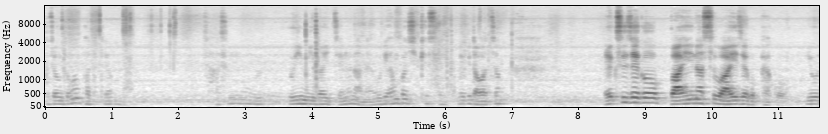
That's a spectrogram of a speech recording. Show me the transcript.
그 정도만 봐도 돼요. 사승 의미가 있지는 않아요. 우리 한 번씩 했어요. 여기 나왔죠? x제곱 마이너스 y제곱하고 요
